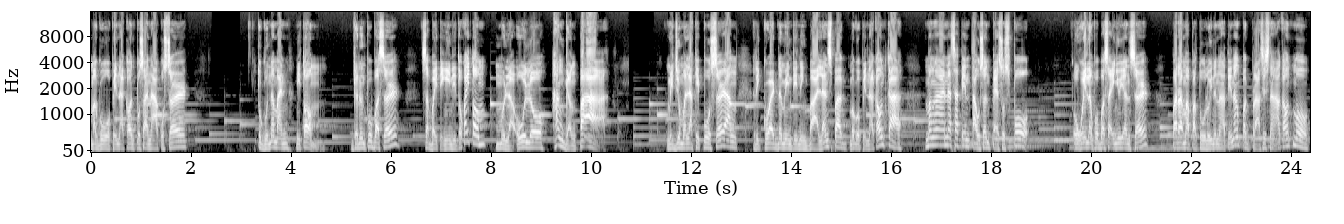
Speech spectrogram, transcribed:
Mag-open account po sana ako sir. Tugon naman ni Tom. Ganun po ba sir? Sabay tingin dito kay Tom mula ulo hanggang paa. Medyo malaki po sir ang required na maintaining balance pag mag-open account ka. Mga nasa 10,000 pesos po. Okay lang po ba sa inyo yan sir? Para mapatuloy na natin ang pag-process ng account mo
